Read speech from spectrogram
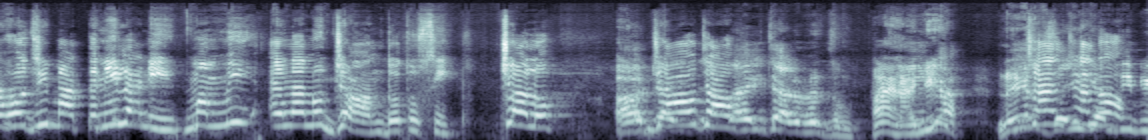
ਇਹੋ ਜੀ ਮੱਤ ਨਹੀਂ ਲੈਣੀ। ਮੰਮੀ ਇਹਨਾਂ ਨੂੰ ਜਾਣ ਦਿਓ ਤੁਸੀਂ। ਚਲੋ ਜਾਓ ਜਾਓ। ਚੱਲ ਫਿਰ ਤੂੰ। ਹਾਂ ਹਾਂ ਨਹੀਂ ਨਹੀਂ ਚੱਲ, ਸਹੀ ਚਲੋ। ਕਹਿੰਦੀ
